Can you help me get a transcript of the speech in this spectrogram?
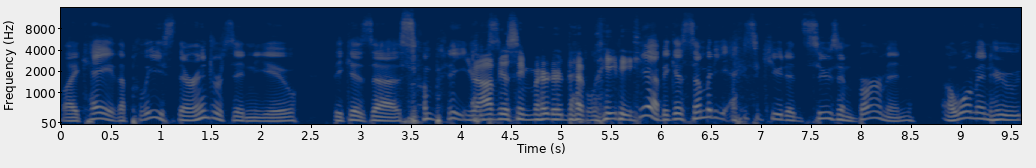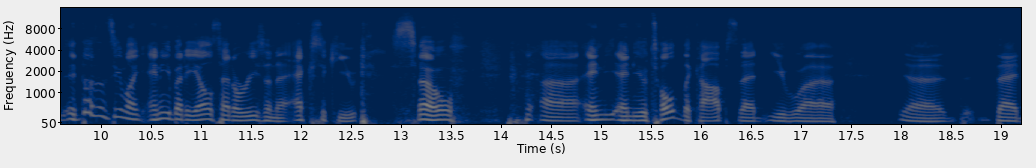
like, "Hey, the police they're interested in you because uh, somebody You ex- obviously murdered that lady. yeah, because somebody executed Susan Berman, a woman who it doesn't seem like anybody else had a reason to execute. So, uh, and and you told the cops that you uh, uh, th- that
